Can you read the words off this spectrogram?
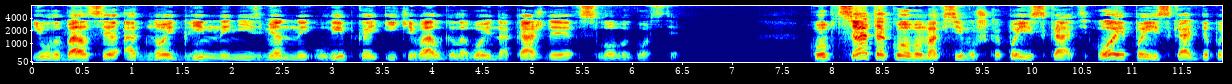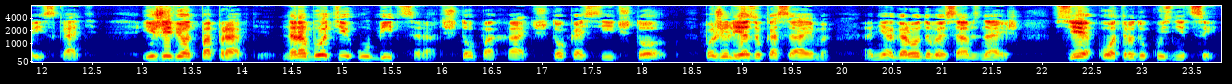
и улыбался одной длинной неизменной улыбкой и кивал головой на каждое слово гостя. Купца такого, Максимушка, поискать, ой, поискать да поискать. И живет по правде, на работе убиться рад, что пахать, что косить, что по железу касаемо. Они огородовые, сам знаешь, все отроду кузнецы.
